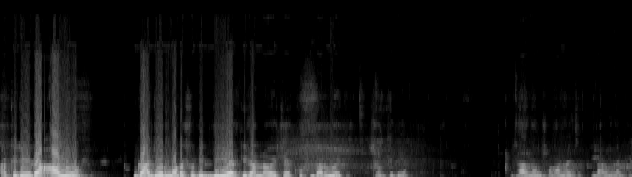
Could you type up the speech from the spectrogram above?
আর খিচুড়িটা আলু গাজর মটরশুঁটি দিয়ে আর কি রান্না হয়েছে। খুব দারুণ হয়েছে। সবজি দিয়ে। ঝাল নুন সমান হয়েছে। দারুণ লাগবে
